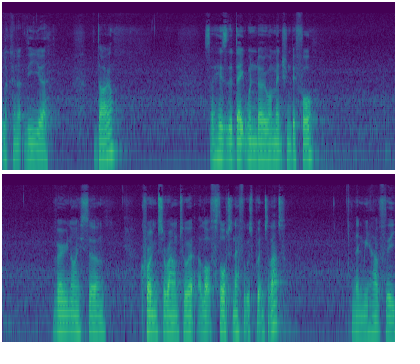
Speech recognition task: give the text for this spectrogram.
looking at the uh, dial. So here's the date window I mentioned before. Very nice um, chrome surround to it. A lot of thought and effort was put into that. And then we have the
